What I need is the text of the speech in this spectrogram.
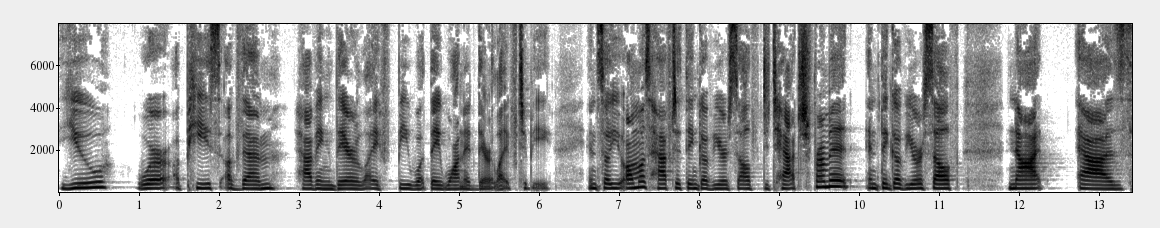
you were a piece of them having their life be what they wanted their life to be. And so you almost have to think of yourself detached from it and think of yourself not as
